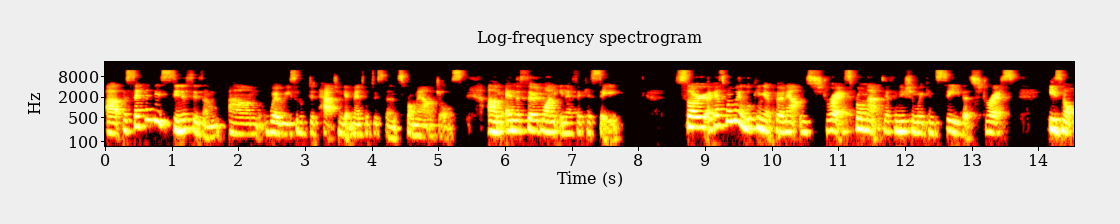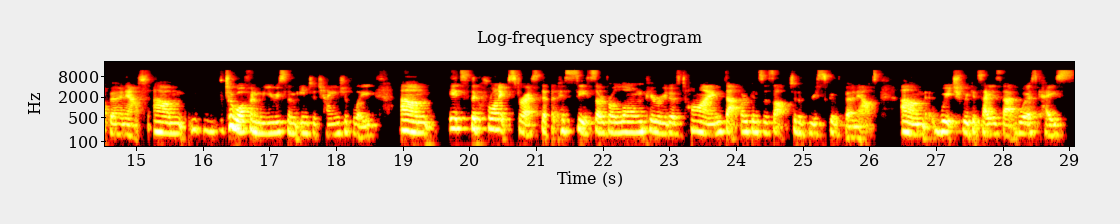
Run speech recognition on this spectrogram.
Uh, the second is cynicism, um, where we sort of detach and get mental distance from our jobs. Um, and the third one, inefficacy. So I guess when we're looking at burnout and stress, from that definition, we can see that stress is not burnout. Um, too often we use them interchangeably. Um, it's the chronic stress that persists over a long period of time that opens us up to the risk of burnout, um, which we could say is that worst case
